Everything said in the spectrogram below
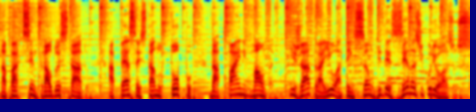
na parte central do estado. A peça está no topo da Pine Mountain e já atraiu a atenção de dezenas de curiosos.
